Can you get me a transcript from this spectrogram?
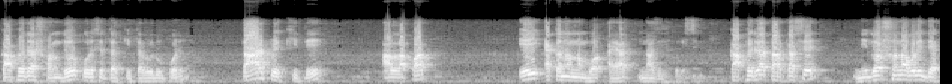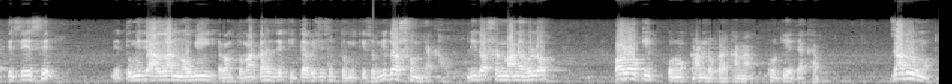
কাফেরা সন্দেহ করেছে তার কিতাবের উপরে। তার প্রেক্ষিতে আল্লাপাক এই একান্ন নম্বর আয়াত নাজিল করেছেন। কাফেররা তার কাছে নিদর্শনাবলী দেখতে চেয়েছে যে তুমি যে আল্লাহ নবী এবং তোমার কাছে যে কিতাব এসেছে, তুমি কিছু নিদর্শন দেখাও। নিদর্শন মানে হলো অলৌকিক কোনো কাণ্ড কারখানা ঘটিয়ে দেখাবে জাদুর মতো।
